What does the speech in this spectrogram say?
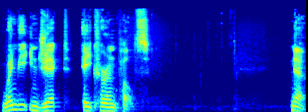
when we inject a current pulse. Now,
